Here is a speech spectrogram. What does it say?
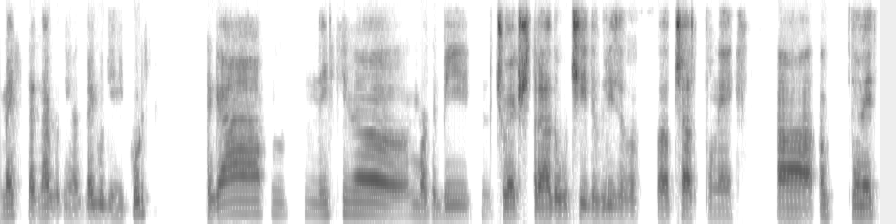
месеца, една година, две години курс, сега наистина, може би, човек ще трябва да учи и да влиза в час поне, а, поне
